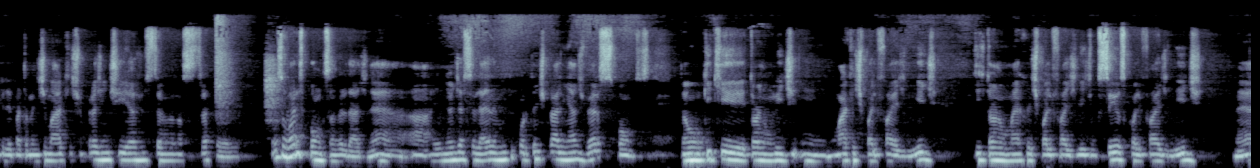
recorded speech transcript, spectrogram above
para o departamento de marketing para a gente ir ajustando a nossa estratégia. Então, são vários pontos, na verdade. Né? A reunião de SLA é muito importante para alinhar diversos pontos. Então, o que, que torna um lead, um market qualified lead? que torna um Market Qualified Lead um Sales Qualified Lead. Né?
